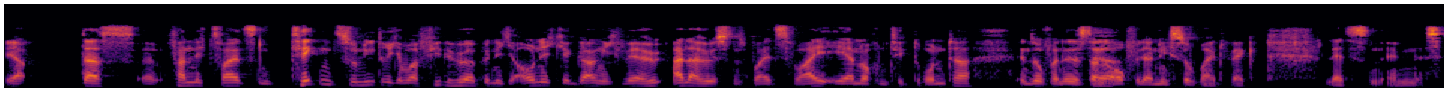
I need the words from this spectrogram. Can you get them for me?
Ja, Das äh, fand ich zwar jetzt einen Ticken zu niedrig, aber viel höher bin ich auch nicht gegangen. Ich wäre allerhöchstens bei zwei, eher noch einen Tick drunter. Insofern ist es dann Ja. auch wieder nicht so weit weg, letzten Endes.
